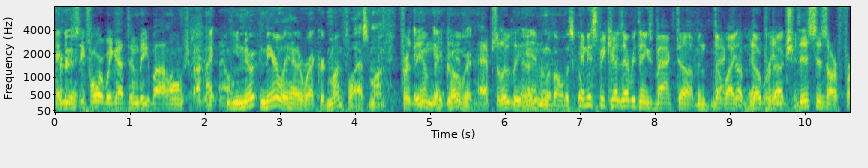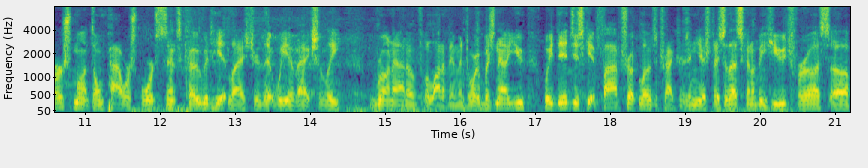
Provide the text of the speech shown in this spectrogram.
and you, Ford, we got them beat by a long shot right I, now. You ne- nearly had a record month last month for them. In, in COVID, absolutely, and even with all this, going and it's because everything's backed up and backed nobody, up. no and, production. And this is our first month on Power Sports since COVID hit last year that we have actually run out of a lot of inventory. But now you, we did just get five truckloads of tractors in yesterday, so that's going to be huge for us. Uh,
